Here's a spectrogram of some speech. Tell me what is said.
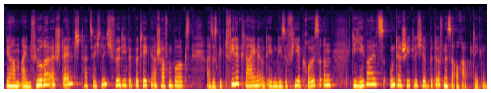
Wir haben einen Führer erstellt tatsächlich für die Bibliotheken Aschaffenburgs. Also es gibt viele kleine und eben diese vier größeren, die jeweils unterschiedliche Bedürfnisse auch abdecken.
